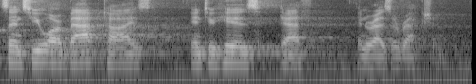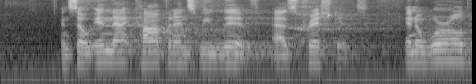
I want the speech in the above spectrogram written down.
since you are baptized into his death and resurrection. And so, in that confidence, we live as Christians in a world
